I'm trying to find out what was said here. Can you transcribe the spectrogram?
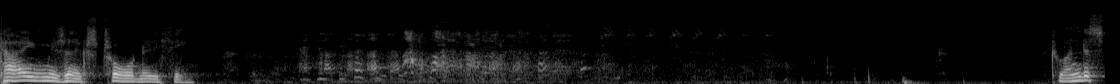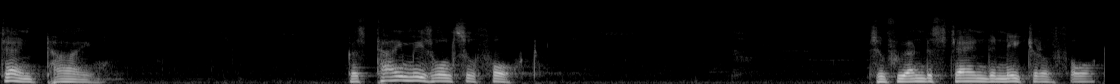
Time is an extraordinary thing. to understand time, because time is also thought. So if we understand the nature of thought,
